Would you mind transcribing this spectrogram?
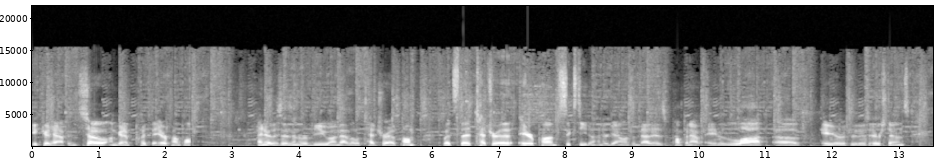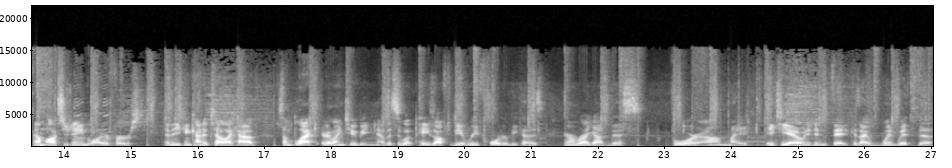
it could happen. So I'm gonna put the air pump on. I know this isn't a review on that little Tetra pump, but it's the Tetra air pump, 60 to 100 gallons, and that is pumping out a lot of air through those air stones. Now I'm oxygenating the water first, and then you can kind of tell I have some black airline tubing. Now this is what pays off to be a reef hoarder because remember I got this for um, my ATO and it didn't fit because I went with the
